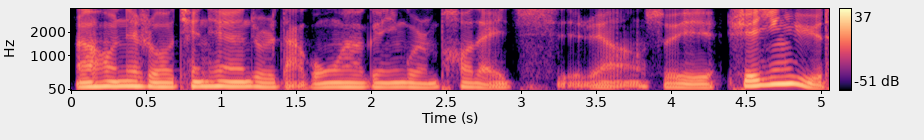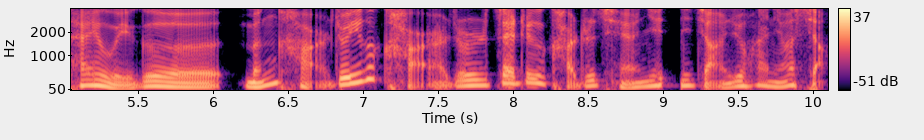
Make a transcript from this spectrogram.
然后那时候天天就是打工啊，跟英国人泡在一起，这样。所以学英语它有一个门槛儿，就一个坎儿，就是在这个坎儿之前，你你讲一句话你要想，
